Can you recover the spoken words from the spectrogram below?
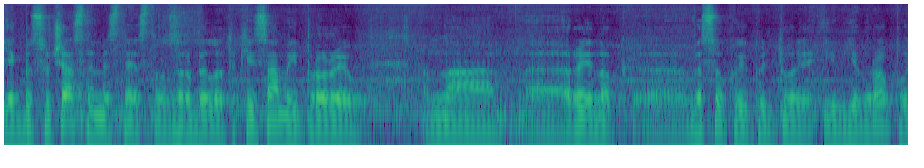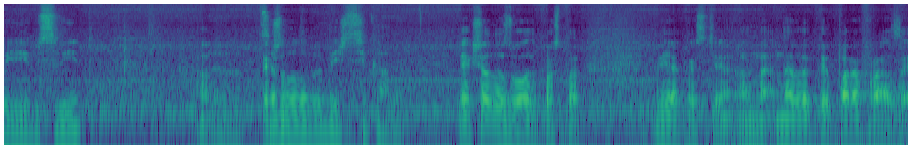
якби сучасне мистецтво зробило такий самий прорив на е, ринок е, високої культури і в Європу, і в світ. Це Якщо- було б більш цікаво. Якщо дозволити, просто в якості не- невеликої парафрази.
